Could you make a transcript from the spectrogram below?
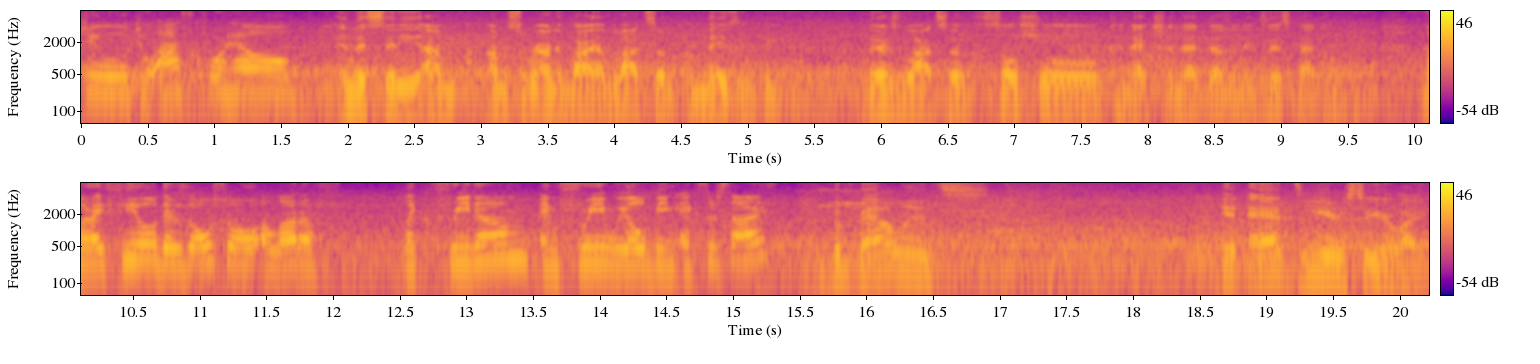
to, to ask for help? In this city, I'm, I'm surrounded by lots of amazing people. There's lots of social connection that doesn't exist back home. But I feel there's also a lot of like freedom and free will being exercised. The balance, it adds years to your life.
